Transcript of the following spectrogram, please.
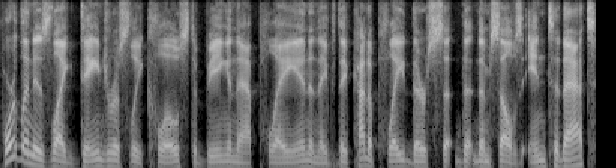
Portland is like dangerously close to being in that play in, and they've they've kind of played their th- themselves into that.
